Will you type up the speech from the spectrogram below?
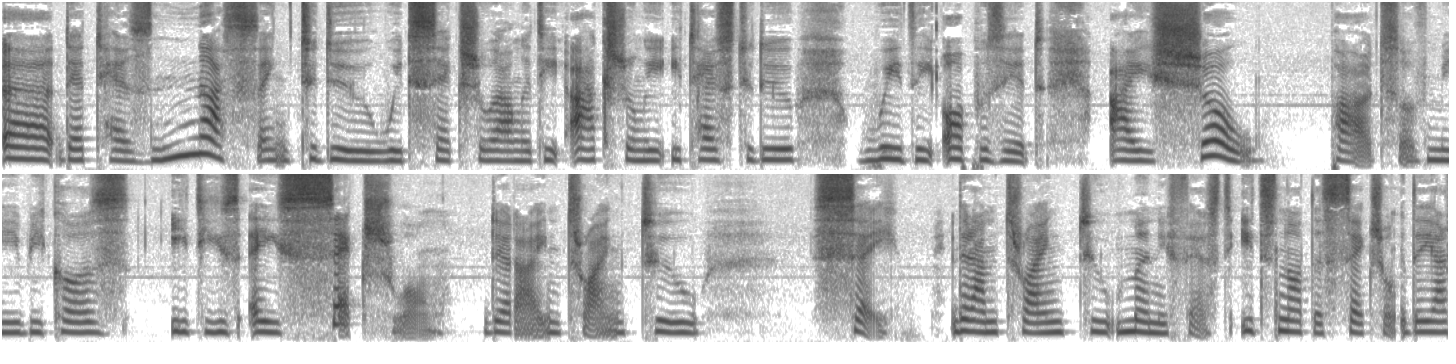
uh, that has nothing to do with sexuality. Actually, it has to do with the opposite. I show parts of me because it is asexual that I'm trying to say that I'm trying to manifest. It's not a sexual. They are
